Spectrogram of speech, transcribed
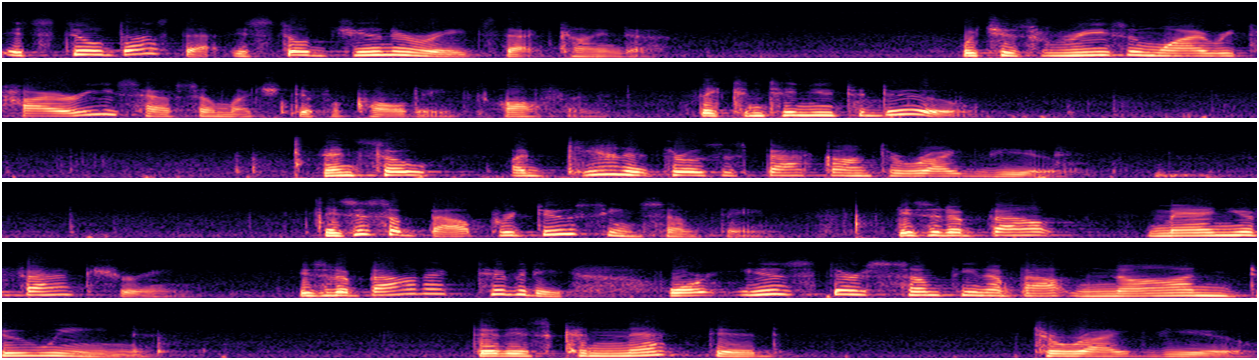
it still does that. It still generates that kind of, which is the reason why retirees have so much difficulty often. They continue to do. And so, again, it throws us back onto right view. Is this about producing something? Is it about manufacturing? Is it about activity? Or is there something about non-doing that is connected to right view?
